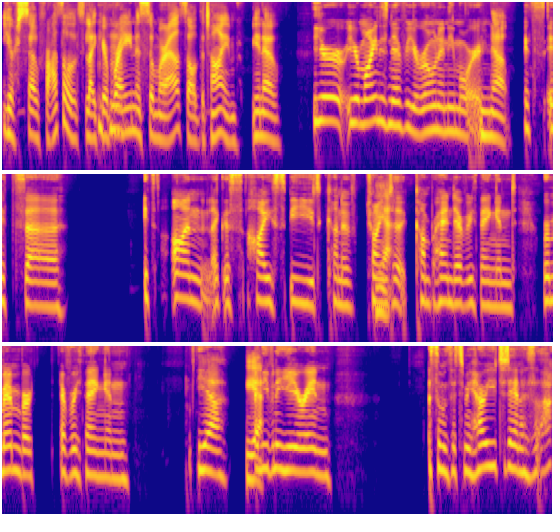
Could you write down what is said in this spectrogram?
you're so frazzled. Like your Mhm. brain is somewhere else all the time, you know? Your your mind is never your own anymore. No. It's it's uh it's on like this high speed kind of trying Yeah. to comprehend everything and remember everything and Yeah. Yeah. And even a year in, someone said to me, How are you today? And I said, "Ah,"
